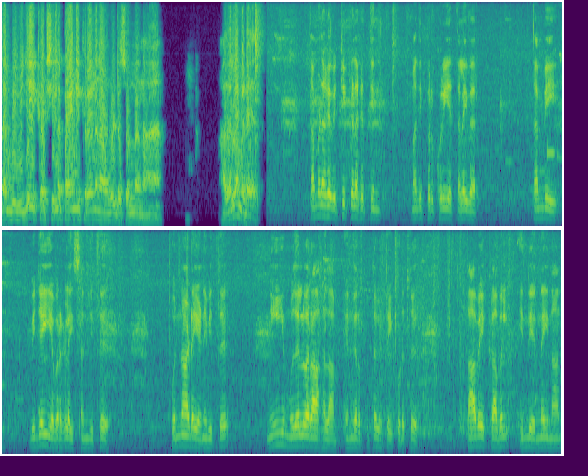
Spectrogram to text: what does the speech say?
தம்பி விஜய் கட்சியில பயணிக்கிறேன்னு நான் உங்கள்கிட்ட சொன்னா அதெல்லாம் கிடையாது. தமிழக வெற்றி கழகத்தின் மதிப்பிற்குரிய தலைவர் தம்பி விஜய் அவர்களை சந்தித்து பொன்னாடை அணிவித்து நீயும் முதல்வராகலாம் என்கிற புத்தகத்தை கொடுத்து தாவேக்காவில் இன்று என்னை நான்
